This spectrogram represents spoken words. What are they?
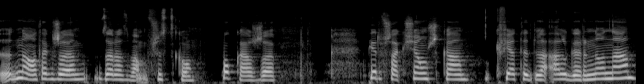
Y, No, także zaraz Wam wszystko pokażę. Pierwsza książka Kwiaty dla Algernona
